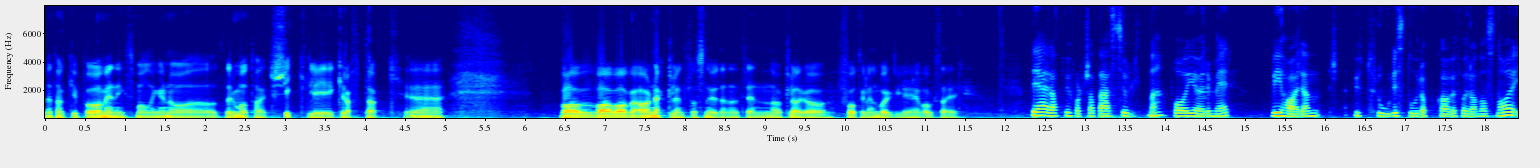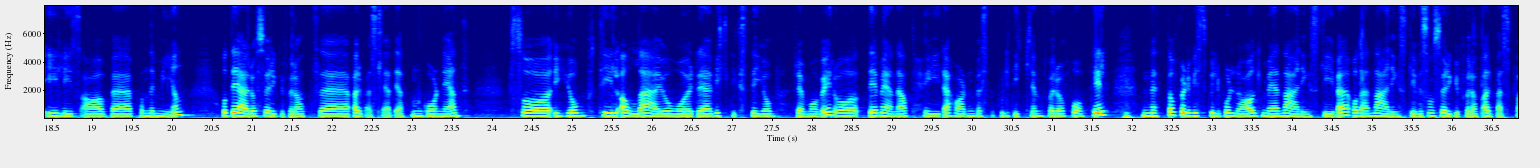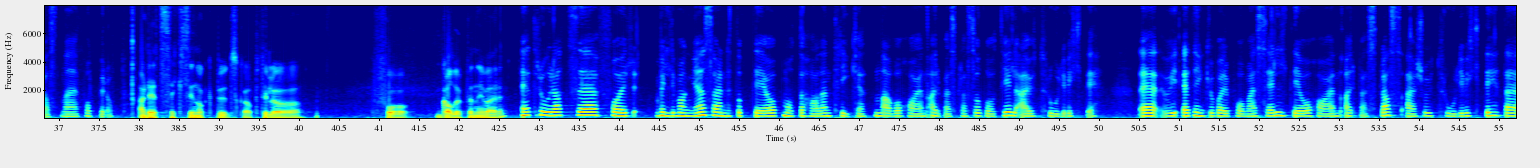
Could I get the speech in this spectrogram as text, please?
med tanke på meningsmålinger nå. Dere må ta et skikkelig krafttak. Eh, hva, hva, hva er nøkkelen til å snu denne trenden og klare å få til en borgerlig valgseier? Det er at vi fortsatt er sultne på å gjøre mer. Vi har en utrolig stor oppgave foran oss nå i lys av eh, pandemien. Og det er å sørge for at eh, arbeidsledigheten går ned. Så jobb til alle er jo vår eh, viktigste jobb fremover. Og det mener jeg at Høyre har den beste politikken for å få til. Nettopp fordi vi spiller på lag med næringslivet, og det er næringslivet som sørger for at arbeidsplassene popper opp. Er det et sexy nok budskap til å få gallupen i været? Jeg tror at eh, for veldig mange så er nettopp det å på en måte ha den tryggheten av å ha en arbeidsplass å gå til, er utrolig viktig. Eh, jeg tenker jo bare på meg selv. Det å ha en arbeidsplass er så utrolig viktig. Det,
